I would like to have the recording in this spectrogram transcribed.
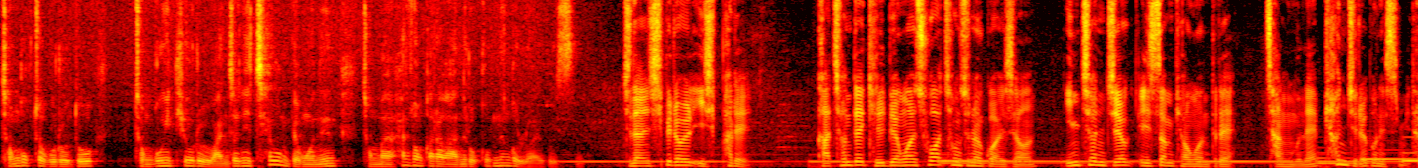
전국적으로도 전공의 TO를 완전히 채운 병원은 정말 한 손가락 안으로 꼽는 걸로 알고 있습니다. 지난 11월 28일 가천대 길병원 소아청소년과에선 인천 지역 일선 병원들의 장문의 편지를 보냈습니다.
